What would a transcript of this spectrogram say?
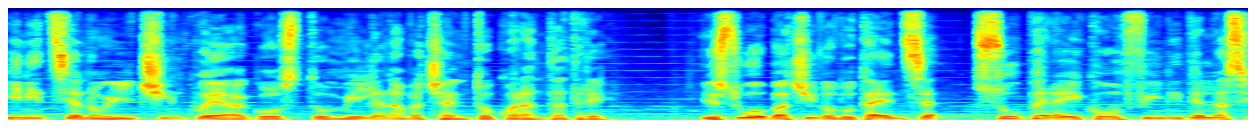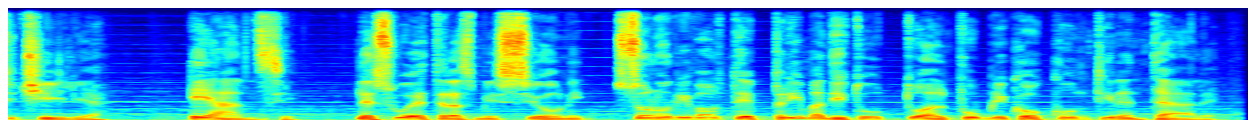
iniziano il 5 agosto 1943. Il suo bacino d'utenza supera i confini della Sicilia e anzi, le sue trasmissioni sono rivolte prima di tutto al pubblico continentale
